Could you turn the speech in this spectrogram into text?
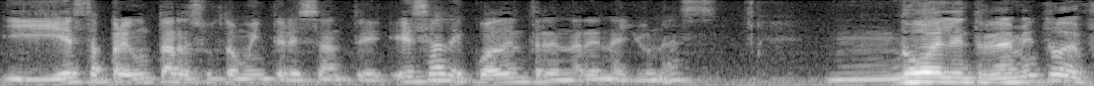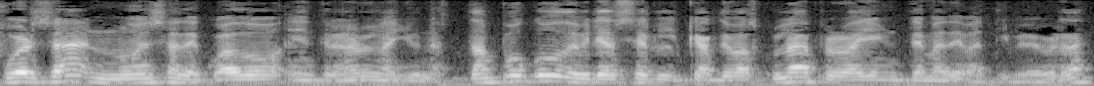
Y esta pregunta resulta muy interesante. ¿Es adecuado entrenar en ayunas? No, el entrenamiento de fuerza no es adecuado entrenar en ayunas. Tampoco debería ser el cardiovascular, pero hay un tema debatible, ¿verdad?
